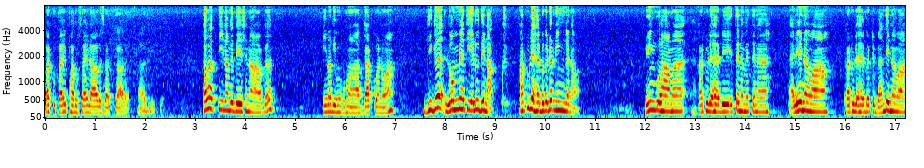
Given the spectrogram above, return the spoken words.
කටුකයි පරුසයි ලාභ සත්කාර ආදී තවත් ඊළඟ දේශනාවක ඒ වගේම උපමාවක් දක්වනවා. දිග ලොම් ඇති එළු දෙනක් කටුල හැබකට රිංගනවා. රිංගුවාම කටුල හැබේ එතන මෙතන ඇලෙනවා කටුල හැබට බැඳෙනවා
